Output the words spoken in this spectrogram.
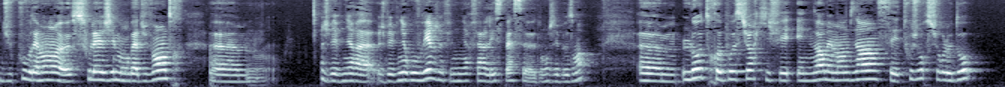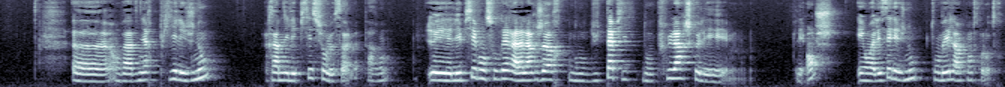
du coup, vraiment euh, soulager mon bas du ventre. Euh, je, vais venir, je vais venir ouvrir, je vais venir faire l'espace dont j'ai besoin. l'autre posture qui fait énormément de bien, c'est toujours sur le dos. on va venir plier les genoux, ramener les pieds sur le sol, pardon, les, pieds vont s'ouvrir à la largeur du tapis, donc plus large que les, les hanches, et on va laisser les genoux tomber l'un contre l'autre.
